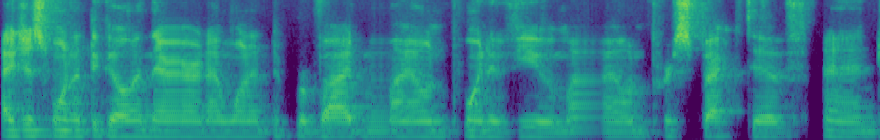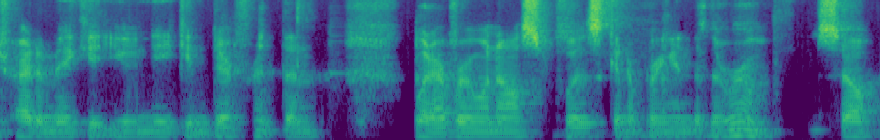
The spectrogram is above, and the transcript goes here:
I just wanted to go in there and I wanted to provide my own point of view, my own perspective, and try to make it unique and different than what everyone else was going to bring into the room. So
